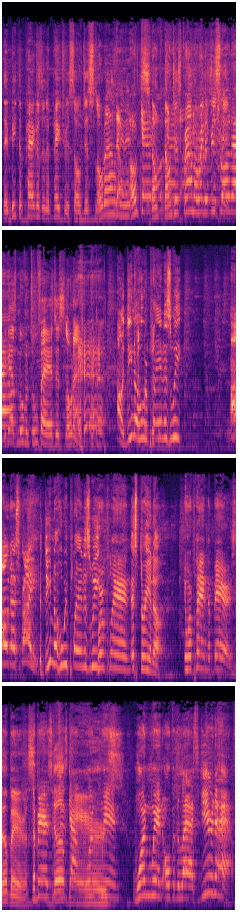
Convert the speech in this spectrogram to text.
They beat the Packers and the Patriots. So just slow down a No, minute. okay, Don't okay, don't just crown the okay. Raiders. Let me just slow down. You guys moving too fast. Just slow down. Oh, do you know who we're playing this week? Oh, that's right. Do you know who we're playing this week? We're playing. It's three and oh. zero. And we're playing the Bears. The, Bears. the Bears. Bears who The just got one win, Bears. one win over the last year and a half.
